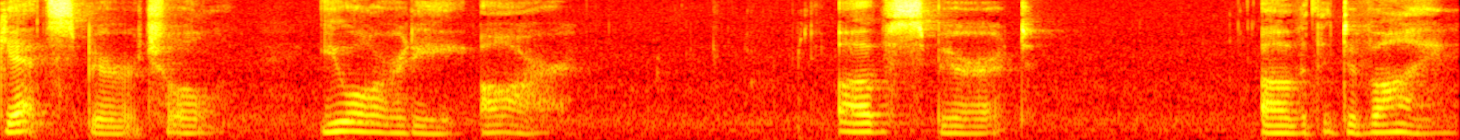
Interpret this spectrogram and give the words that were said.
get spiritual. You already are of spirit, of the divine,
